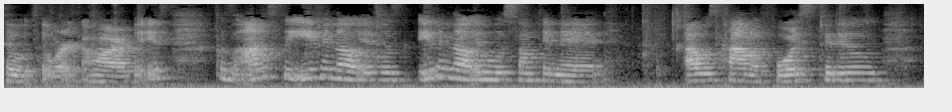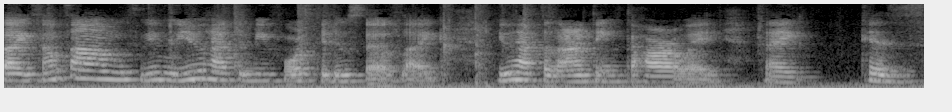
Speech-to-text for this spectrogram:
to to working hard. But it's because honestly, even though it was even though it was something that I was kind of forced to do. Like sometimes you you have to be forced to do stuff. Like you have to learn things the hard way. Like because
